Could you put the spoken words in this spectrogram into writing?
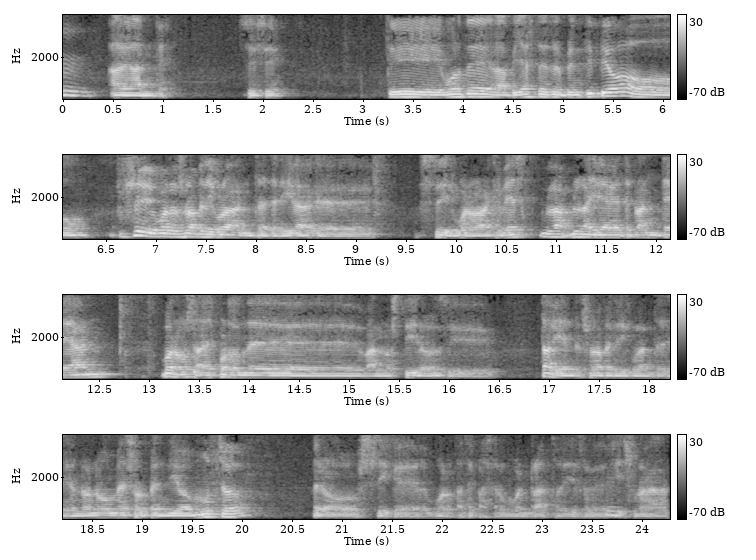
Mm. Adelante. Sí, sí. ¿Ti, Morte, la pillaste desde el principio o...? Sí, bueno, es una película entretenida que... Sí, bueno, la que ves la, la idea que te plantean, bueno, sabes por dónde van los tiros y... Está bien, es una película entretenida. No, no me sorprendió mucho, pero sí que, bueno, te hace pasar un buen rato y es lo que decís, una,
